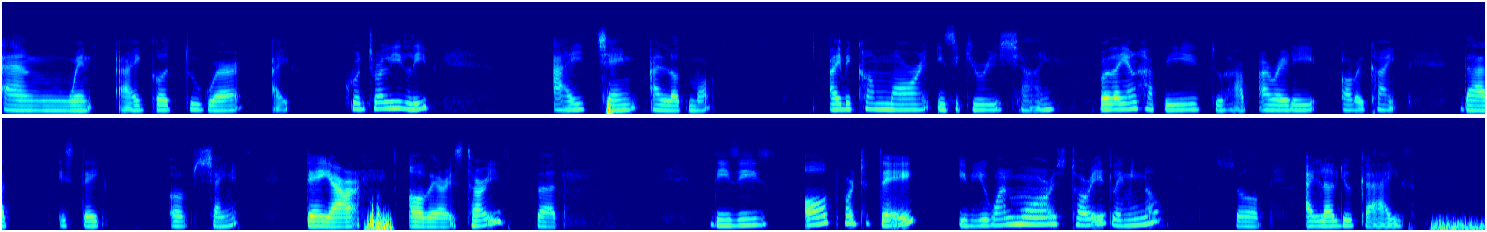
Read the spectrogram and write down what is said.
and when I got to where I currently live, I changed a lot more. I become more insecure shy, but I am happy to have already overcome that state of shyness. They are other stories, but this is all for today. If you want more stories, let me know. So I love you guys.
